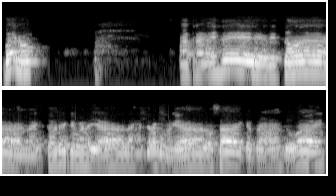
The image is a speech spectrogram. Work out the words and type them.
Bueno, a través de, toda la historia que, bueno, ya la gente de la comunidad lo sabe, que trabajaba en Dubai,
